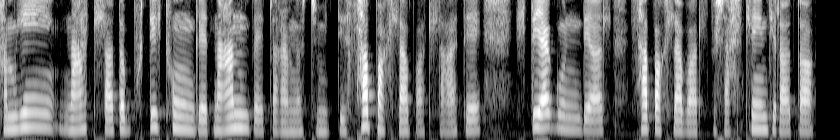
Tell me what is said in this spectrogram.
хамгийн наатал одоо бүтээгдэхүүн ингээд наан байж байгаа юмнууд чи мэдээ сав баглаа бодлоо тий. Гэтэ яг үнэндээ бол сав баглаа бодол биш артлын тэр одоо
